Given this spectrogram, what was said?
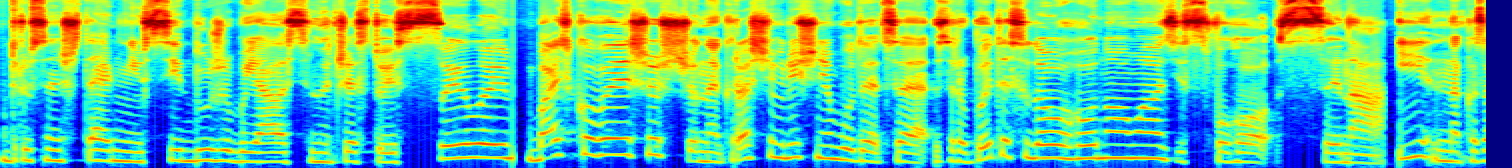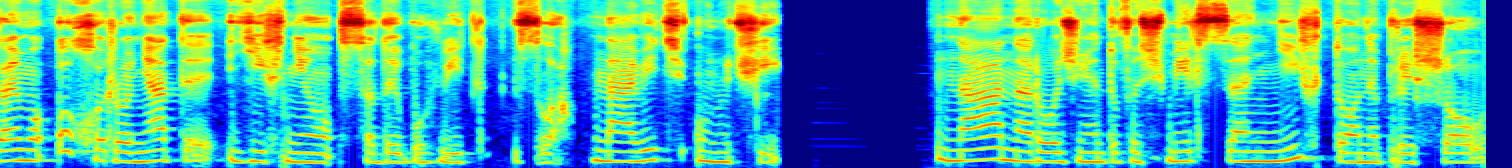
Друсенштерні всі дуже боялися нечистої сили, батько вирішив, що найкращим рішенням буде це зробити садового гнома зі свого сина і наказав йому охороняти їхню садибу від зла навіть уночі. На народження Дуфеншмірца ніхто не прийшов.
